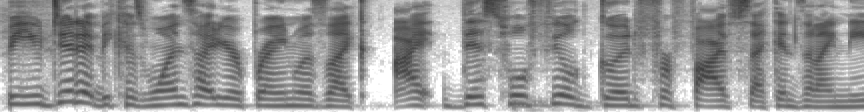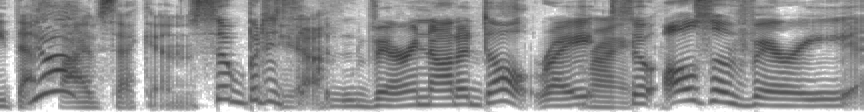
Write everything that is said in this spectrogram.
But you did it because one side of your brain was like, I this will feel good for five seconds and I need that Yeah. five seconds. So, but it's Yeah. very not adult, right? Right. So also very uh,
